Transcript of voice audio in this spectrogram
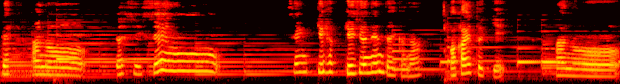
で、あの、私、1990年代かな？若い時、あの、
